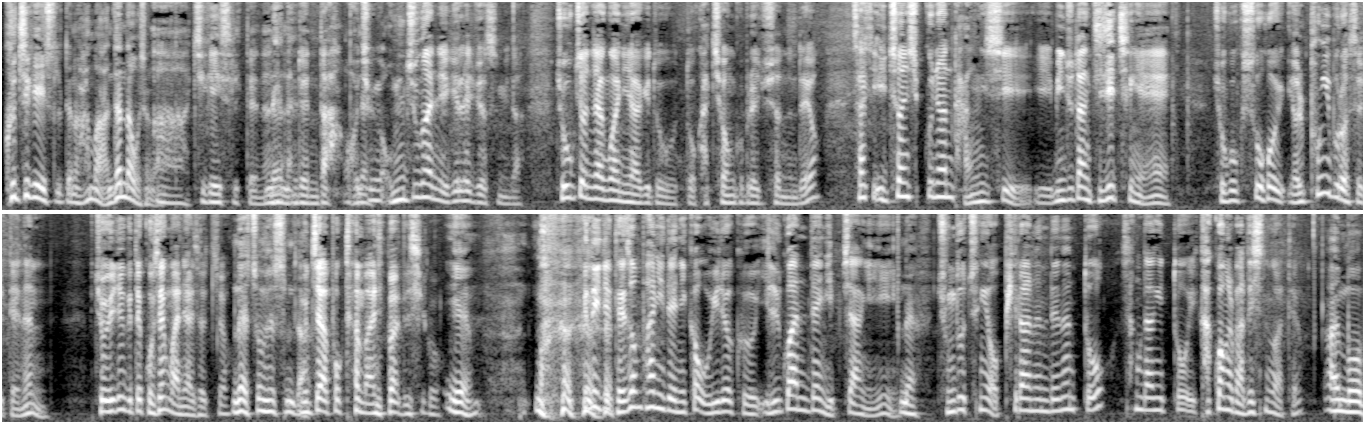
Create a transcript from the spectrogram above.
그 직에 있을 때는 하면 안 된다고 생각합니다. 아, 직에 있을 때는 네네. 안 된다. 어, 네. 지금 엄중한 얘기를 해주셨습니다. 조국 전 장관 이야기도 또 같이 언급을 해주셨는데요. 사실 2019년 당시 이 민주당 지지층에 조국 수호 열풍이 불었을 때는 조 의원 그때 고생 많이 하셨죠? 네, 좀 했습니다. 문자 폭탄 많이 받으시고. 예. 근데 이제 대선판이 되니까 오히려 그 일관된 입장이 네. 중도층에 어필하는 데는 또 상당히 또 각광을 받으시는 것 같아요. 아니 뭐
